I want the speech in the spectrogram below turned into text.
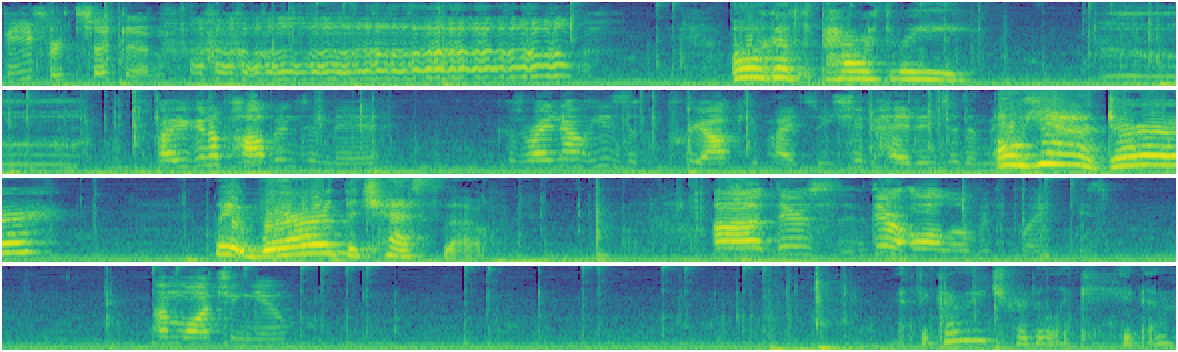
Beef or chicken? Oh, Oh, I got the power three. Are you gonna pop into mid? Because right now he's preoccupied, so you should head into the mid. Oh yeah, der. Wait, where are the chests though? Uh, there's they're all over the place. I'm watching you. I think I may try to like hit him.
